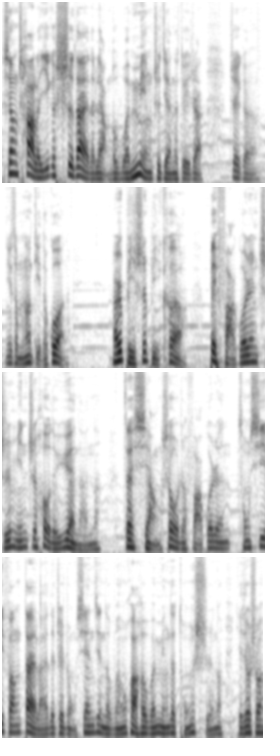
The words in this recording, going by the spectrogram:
相差了一个世代的两个文明之间的对战，这个你怎么能抵得过呢？而彼时彼刻被法国人殖民之后的越南呢？在享受着法国人从西方带来的这种先进的文化和文明的同时呢，也就是说，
